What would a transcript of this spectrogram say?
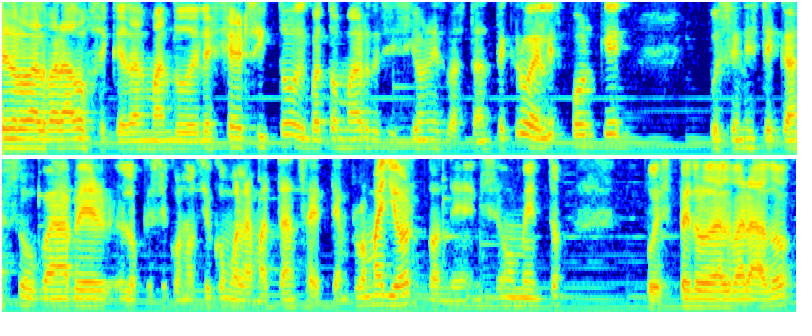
Pedro de Alvarado se queda al mando del ejército y va a tomar decisiones bastante crueles porque, pues en este caso va a haber lo que se conoció como la matanza de Templo Mayor, donde en ese momento, pues Pedro de Alvarado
